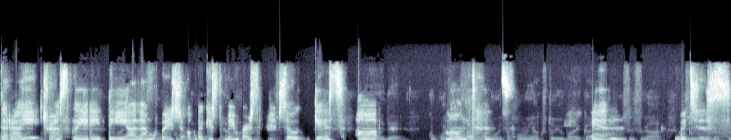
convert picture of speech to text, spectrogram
that I translated the uh, language of the guest members. So guests are mountains, and which is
